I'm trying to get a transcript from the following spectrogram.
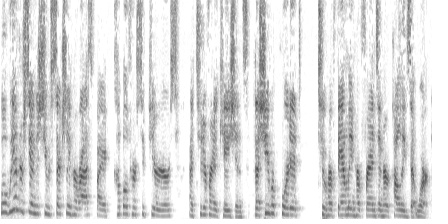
Well, we understand that she was sexually harassed by a couple of her superiors at two different occasions that she reported to her family and her friends and her colleagues at work.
